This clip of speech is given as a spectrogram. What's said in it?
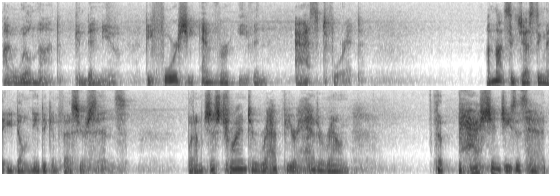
I will not condemn you, before she ever even asked for it. I'm not suggesting that you don't need to confess your sins. But I'm just trying to wrap your head around the passion Jesus had,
